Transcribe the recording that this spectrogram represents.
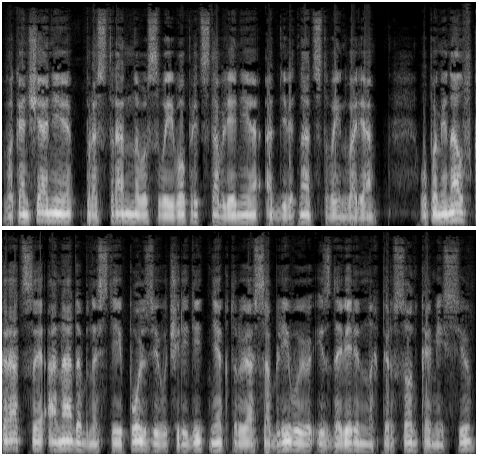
в окончании пространного своего представления от 19 января упоминал вкратце о надобности и пользе учредить некоторую особливую из доверенных персон комиссию,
